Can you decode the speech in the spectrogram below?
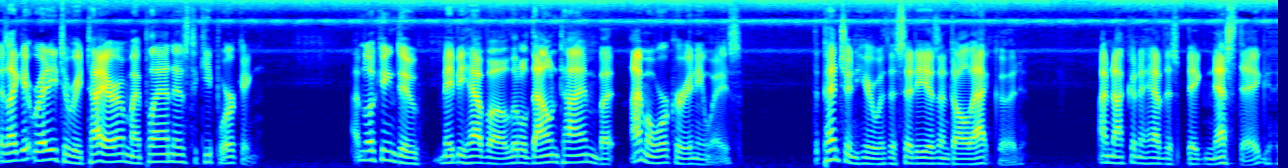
As I get ready to retire, my plan is to keep working. I'm looking to maybe have a little downtime, but I'm a worker anyways. The pension here with the city isn't all that good. I'm not going to have this big nest egg.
